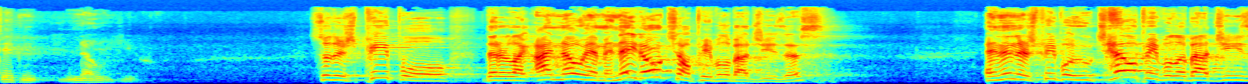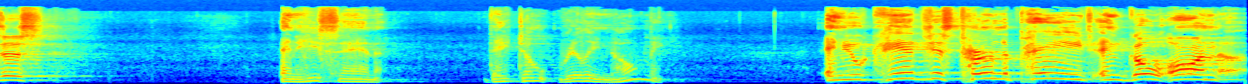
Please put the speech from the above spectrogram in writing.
didn't know you. So there's people that are like, I know him, and they don't tell people about Jesus. And then there's people who tell people about Jesus, and he's saying, they don't really know me. And you can't just turn the page and go on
